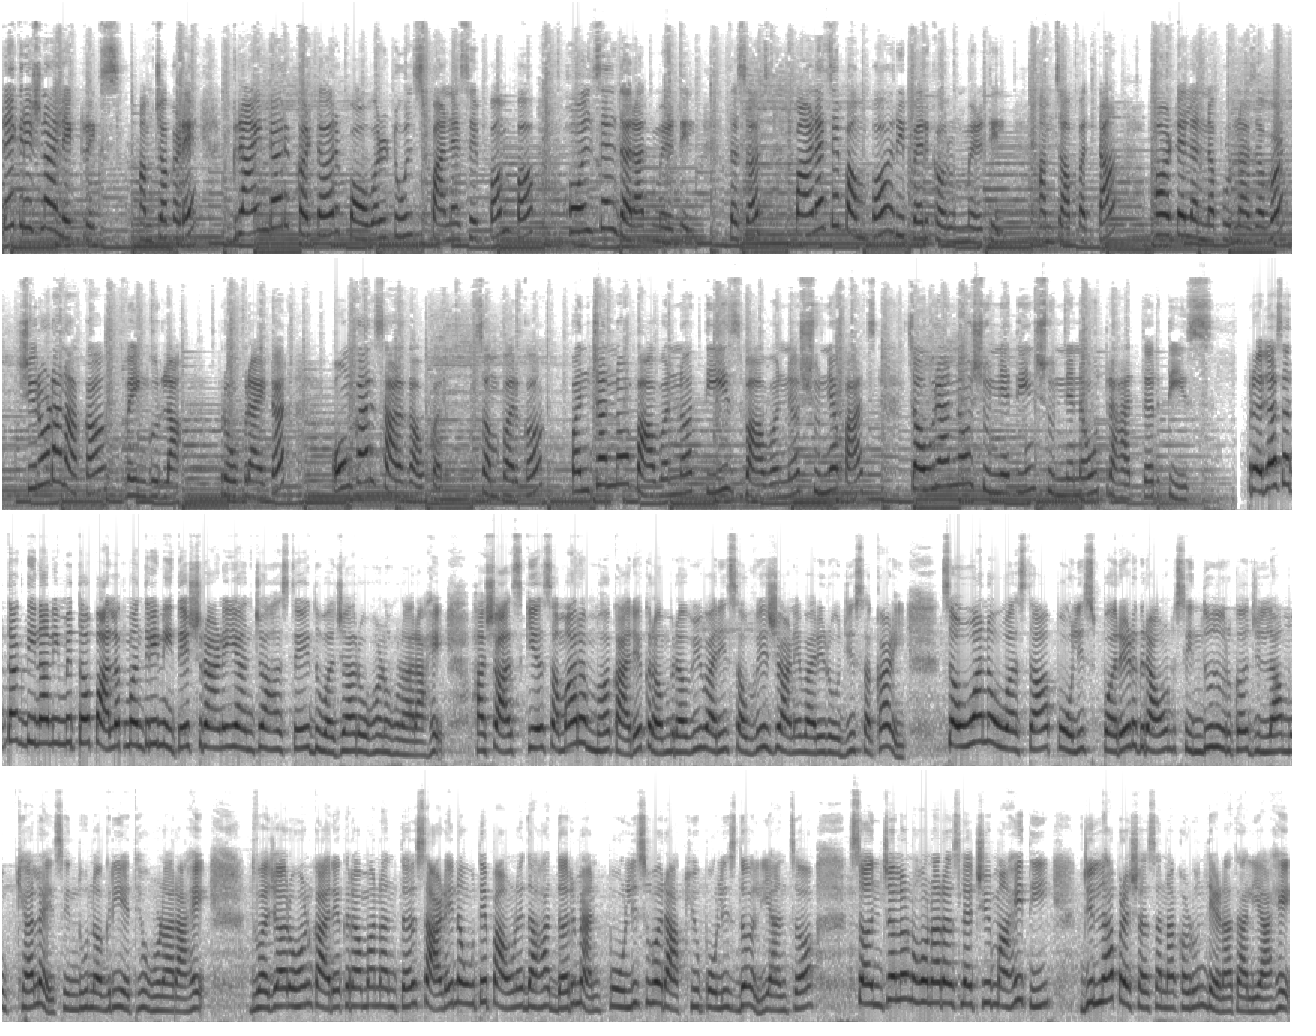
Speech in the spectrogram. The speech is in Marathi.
हरे कृष्णा इलेक्ट्रिक्स आमच्याकडे ग्राइंडर कटर पॉवर टूल्स पाण्याचे पंप होलसेल दरात मिळतील. तसंच पाण्याचे पंप रिपेअर करून मिळतील. आमचा पत्ता हॉटेल अन्नपूर्णा जवळ शिरोडा नाका वेंगुर्ला. प्रोपरायटर ओंकार साळगावकर. संपर्क पंच्याण्णव बावन्न तीस बावन्न शून्य पाच चौऱ्याण्णव शून्य तीन शून्य नऊ त्र्याहत्तर तीस. प्रजासत्ताक दिनानिमित्त पालकमंत्री नितेश राणे यांच्या हस्ते ध्वजारोहण होणार आहे. हा शासकीय समारंभ कार्यक्रम रविवारी सव्वीस जानेवारी रोजी सकाळी सव्वा नऊ वाजता पोलीस परेड ग्राउंड सिंधुदुर्ग जिल्हा मुख्यालय सिंधुनगरी येथे होणार आहे. ध्वजारोहण कार्यक्रमानंतर साडेनऊ ते पावणे दहा दरम्यान पोलीस व राखीव पोलीस दल यांचं संचलन होणार असल्याची माहिती जिल्हा प्रशासनाकडून देण्यात आली आहे.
